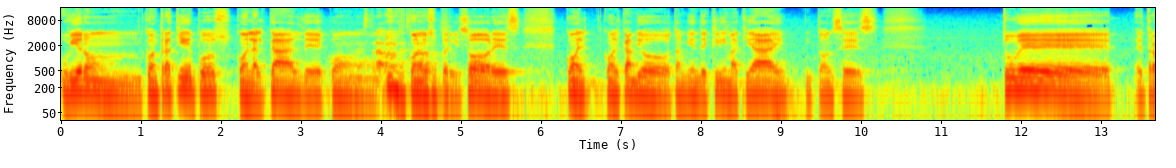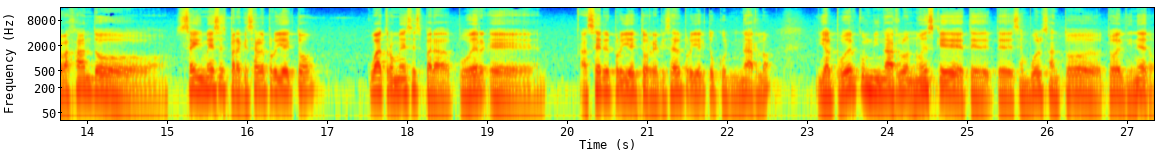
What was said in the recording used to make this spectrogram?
hubieron contratiempos con el alcalde, con, Las trabas, las con los supervisores, con el, con el cambio también de clima que hay. Entonces, tuve eh, trabajando seis meses para que salga el proyecto, cuatro meses para poder eh, hacer el proyecto, realizar el proyecto, culminarlo. Y al poder culminarlo, no es que te, te desembolsan todo, todo el dinero,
